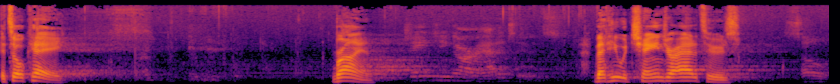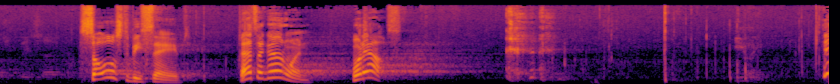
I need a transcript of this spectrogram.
It's okay. Brian. That he would change our attitudes. Souls to be saved. That's a good one. What else? yeah,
